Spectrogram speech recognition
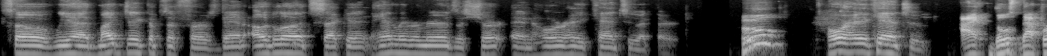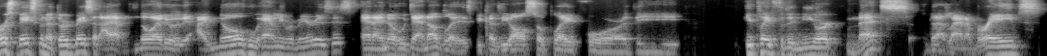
So we had Mike Jacobs at first, Dan Uggla at second, Hanley Ramirez at short, and Jorge Cantu at third. Who? Jorge Cantu. I those that first baseman and third baseman, I have no idea. I know who Hanley Ramirez is, and I know who Dan Uggla is because he also played for the he played for the New York Mets, the Atlanta Braves,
